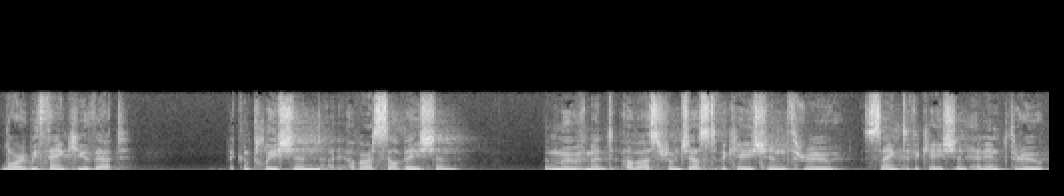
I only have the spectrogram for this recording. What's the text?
Lord, we thank you that the completion of our salvation, the movement of us from justification through sanctification and in through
